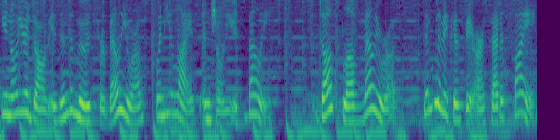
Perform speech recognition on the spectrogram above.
you know your dog is in the mood for belly rubs when he lies and shows you its belly. Dogs love belly rubs simply because they are satisfying.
